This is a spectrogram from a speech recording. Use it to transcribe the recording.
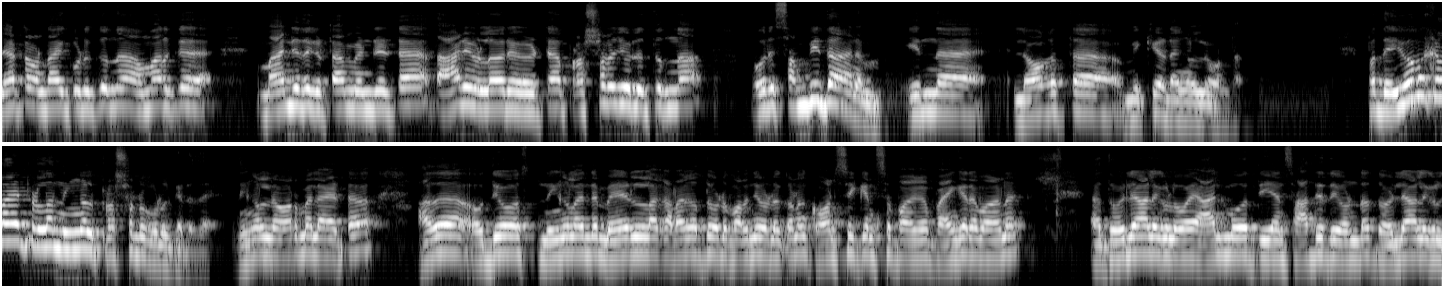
നേട്ടം ഉണ്ടാക്കി കൊടുക്കുന്ന അവന്മാർക്ക് മാന്യത കിട്ടാൻ വേണ്ടിയിട്ട് താഴെയുള്ളവരെ ഇട്ട് പ്രഷർ ചൊലുത്തുന്ന ഒരു സംവിധാനം ഇന്ന് ലോകത്ത് മിക്കയിടങ്ങളിലും ഉണ്ട്. അപ്പോൾ ദൈവമക്കളായിട്ടുള്ള നിങ്ങൾ പ്രഷർ കൊടുക്കരുത്. നിങ്ങൾ നോർമലായിട്ട് അത് ഉദ്യോഗസ്ഥ നിങ്ങളതിന്റെ മേലുള്ള ഘടകത്തോട് പറഞ്ഞു കൊടുക്കണം. കോൺസിക്വൻസ് ഭയങ്കരമാണ്. തൊഴിലാളികൾ പോയി ആത്മഹത്യ ചെയ്യാൻ സാധ്യതയുണ്ട്. തൊഴിലാളികൾ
